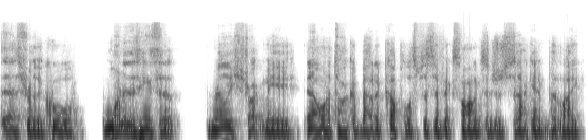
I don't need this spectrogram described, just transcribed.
That's really cool. One of the things that really struck me, and I want to talk about a couple of specific songs in just a second, but like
